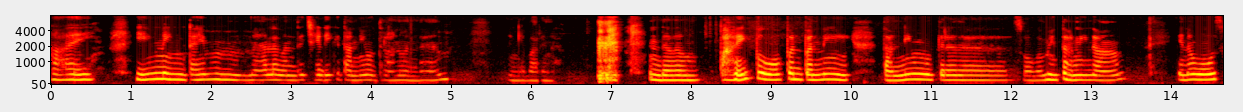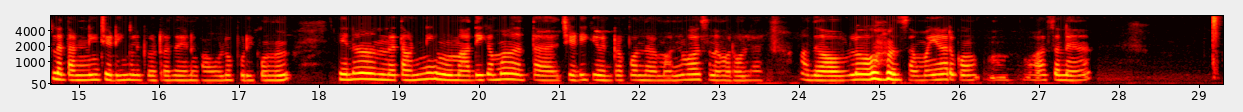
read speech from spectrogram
Hi evening time மேலே வந்து செடிக்கு தண்ணி ஊற்றலான்னு வந்தேன். இங்கே பாருங்கள் இந்த பைப்பு ஓப்பன் பண்ணி தண்ணி ஊற்றுறத சுகமே தண்ணி தான் ஏன்னா ஓஸில் தண்ணி செடிங்களுக்கு விடுறது எனக்கு அவ்வளோ பிடிக்கும். ஏன்னா அந்த தண்ணி அதிகமாக த செடிக்கு விடுறப்போ அந்த மண் வாசனை வரும்ல. அது அவ்வளோ செமையாக இருக்கும். வாசனை.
